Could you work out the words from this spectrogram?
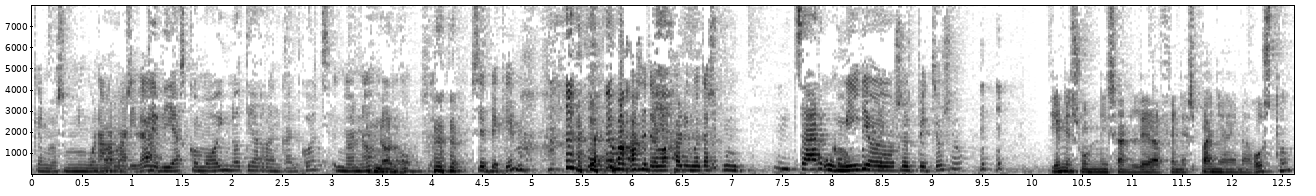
que no es ninguna Vamos, barbaridad. Que días como hoy no te arranca el coche. No, no. No, no. O sea, se te quema. Bajas de trabajar y encuentras un Un charco. humillo sospechoso. ¿Tienes un Nissan Leaf en España en agosto?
